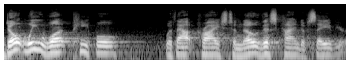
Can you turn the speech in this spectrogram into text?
Don't we want people without Christ to know this kind of Savior?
